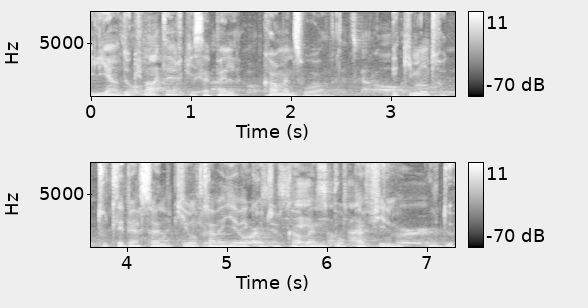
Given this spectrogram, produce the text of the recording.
Il y a un documentaire qui s'appelle Corman's World et qui montre toutes les personnes qui ont travaillé avec Roger Corman pour un film ou deux.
